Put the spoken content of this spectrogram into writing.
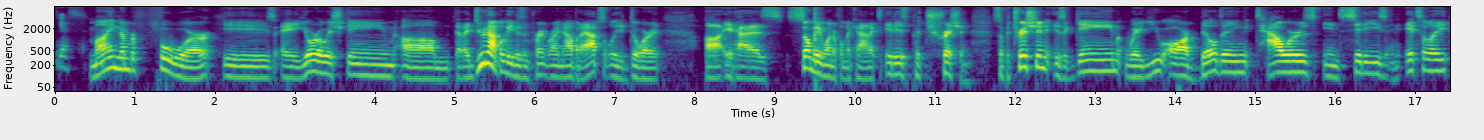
Yes. My number four is a Euro-ish game um, that I do not believe is in print right now, but I absolutely adore it. Uh, it has so many wonderful mechanics. It is Patrician. So Patrician is a game where you are building towers in cities in Italy.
